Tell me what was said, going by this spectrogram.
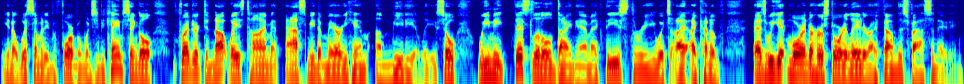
you know, with somebody before. But when she became single, Frederick did not waste time and asked me to marry him immediately. So we meet this little dynamic, these three, which I, I kind of, as we get more into her story later, I found this fascinating.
